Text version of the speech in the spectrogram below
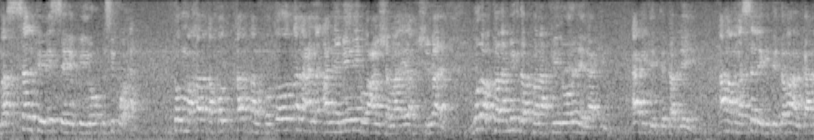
مسل في رسة في روح سفوحا ثم خط خط خطأ خطوطا عن عن يمينه وعن شماله شماله. مرة فلا نقدر فلا في روحه لكن. أجد التبليغ أهم مسألة قد تمام كان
